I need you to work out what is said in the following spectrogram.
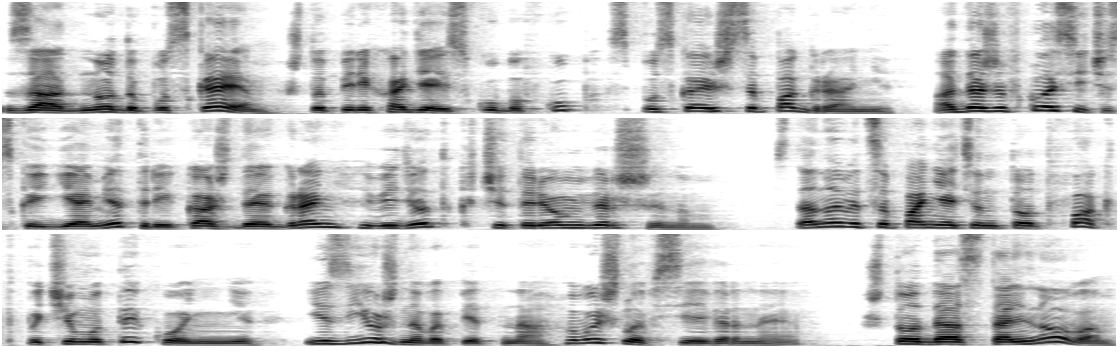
Заодно допускаем, что, переходя из куба в куб, спускаешься по грани. А даже в классической геометрии каждая грань ведет к четырем вершинам. Становится понятен тот факт, почему ты, Конни, из южного пятна вышла в северное. Что до остального,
